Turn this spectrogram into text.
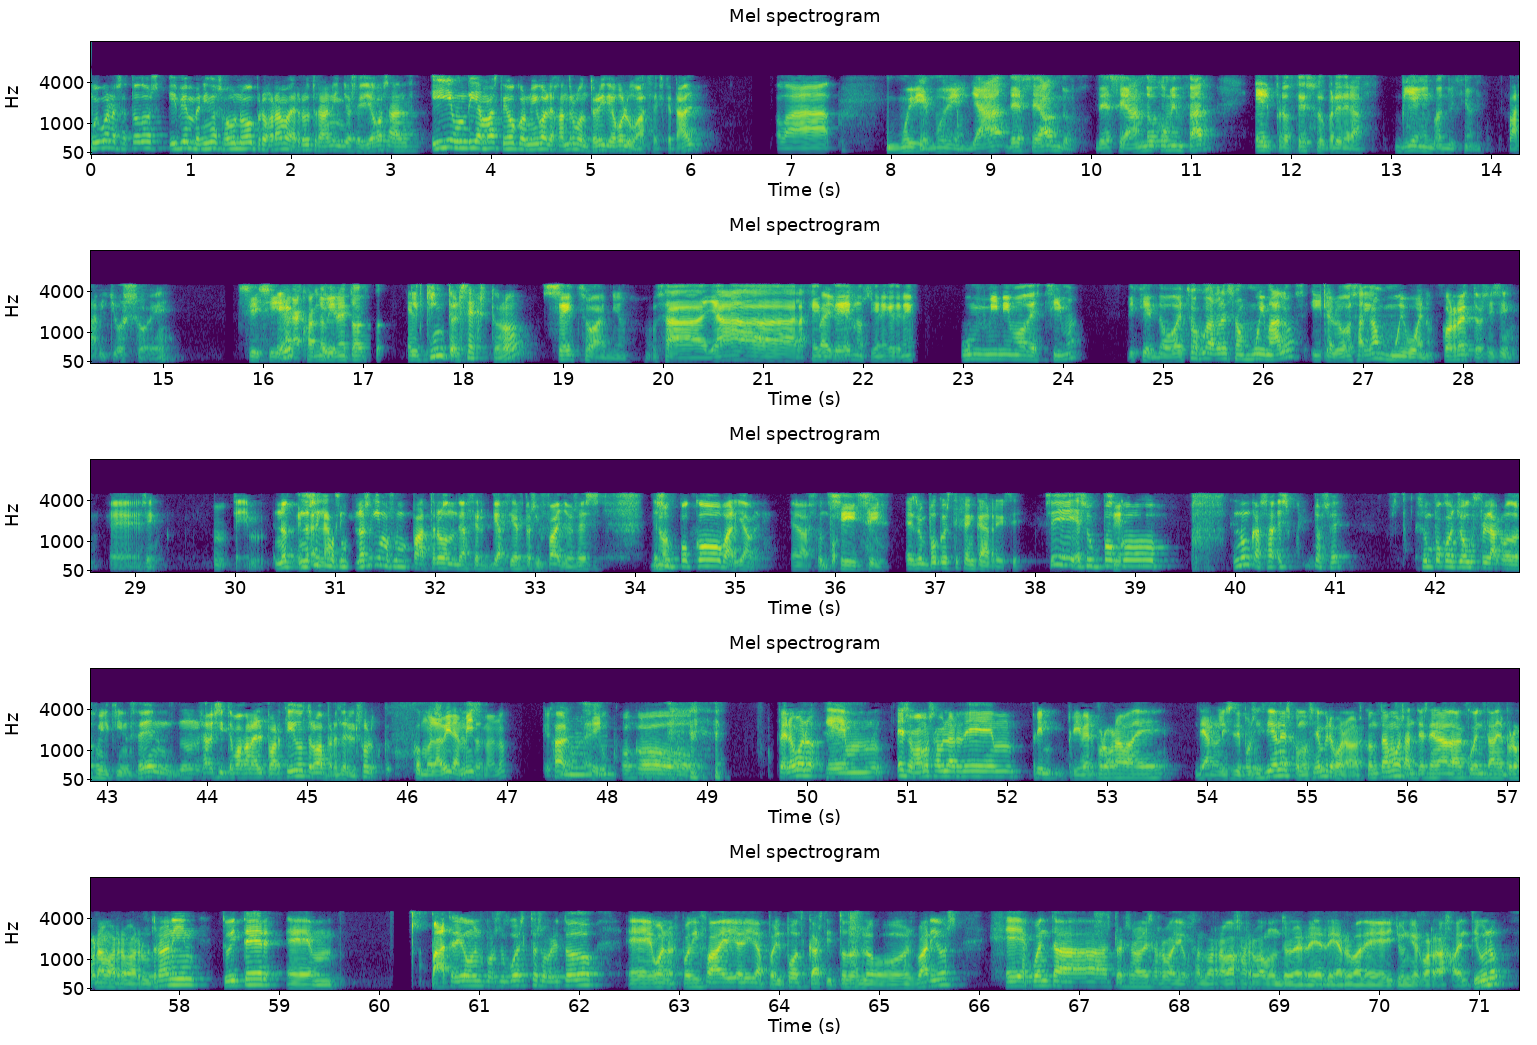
Muy buenas a todos y bienvenidos a un nuevo programa de Root Running. Yo soy Diego Sanz y un día más tengo conmigo Alejandro Montoro y Diego Lugaces. ¿Qué tal? Hola. Muy bien, muy bien. Ya deseando, deseando comenzar el proceso pre-draft. Bien en condiciones. Maravilloso, ¿eh? Sí, sí, ahora es cuando viene todo. El quinto, el sexto, ¿no? Sexto año. O sea, ya la gente nos tiene que tener un mínimo de estima diciendo "Oh, estos jugadores son muy malos y que luego salgan muy buenos. Correcto, sí, sí. eh, sí. Mm. Eh, no, seguimos, un- no seguimos un patrón de, acier- de aciertos y fallos. Es, es No. un poco variable el asunto. Sí, sí. Es un poco Stephen Curry, sí. Sí, es un poco. pff, Nunca sabes. No sé. Es un poco Joe Flaco 2015. ¿eh? No sabes si te va a ganar el partido o te lo va a perder el solo. Como la vida misma, ¿no? Que Claro, Sí. es un poco. Pero bueno, em, eso, vamos a hablar de em, prim- primer programa de, de análisis de posiciones, como siempre. Bueno, os contamos. Antes de nada, cuenta del programa arroba Twitter, em, Patreon, por supuesto, sobre todo. eh, bueno, Spotify, Apple Podcast y todos los varios. Eh, cuentas personales arroba Diego Sando barra baja, arroba Montero RR arroba de Junior barra baja 21.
